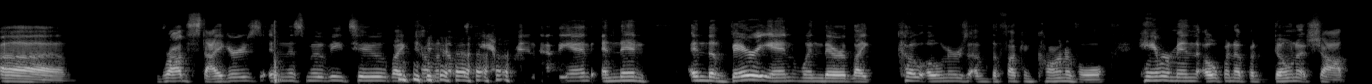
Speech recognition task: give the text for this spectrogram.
Um, Rod Steiger's in this movie too, like coming up as Hammerman at the end, and then in the very end when they're like co-owners of the fucking carnival, Hammerman open up a donut shop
